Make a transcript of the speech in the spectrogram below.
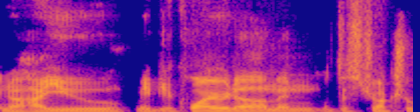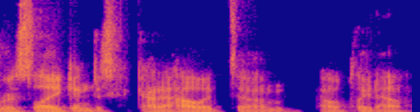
you know how you maybe acquired them and what the structure was like and just kind of how it um, how it played out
